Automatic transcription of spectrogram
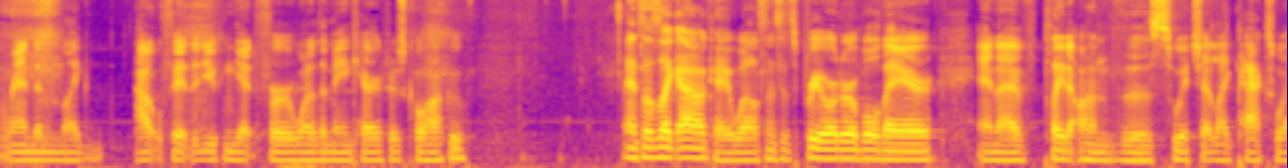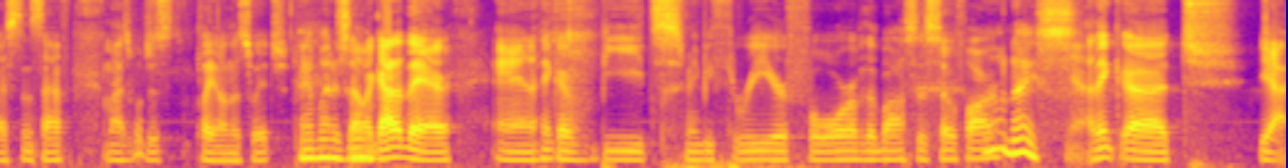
random like outfit that you can get for one of the main characters, Kohaku. And so I was like, oh, okay, well, since it's pre-orderable there, and I've played it on the Switch at like PAX West and stuff, I might as well just play it on the Switch. I might as So well. I got it there, and I think I've beat maybe three or four of the bosses so far. Oh, nice. Yeah, I think uh, t- yeah,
